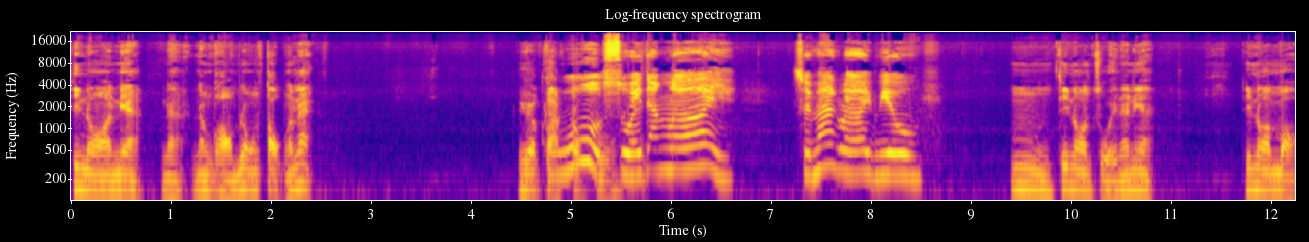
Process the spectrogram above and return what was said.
ที่นอนเนี่ยนะน้องหอมลงตกนั่นแหละมีโอกาสตกโอ้สูงสวยจังเลย สวยมากเลยวิว อืม ที่นอนสวยนะเนี่ย ที่นอนเหมาะ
